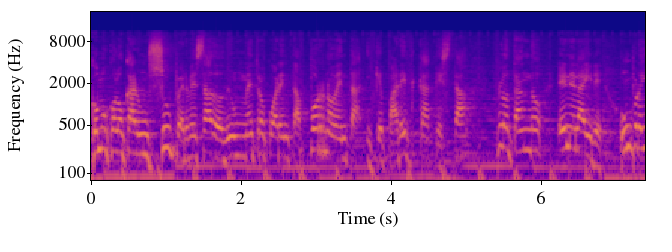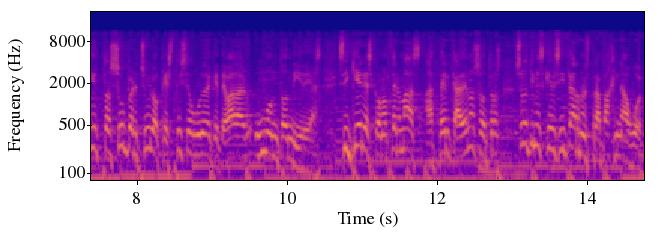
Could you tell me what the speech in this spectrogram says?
Cómo colocar un súper besado de un metro 40 por 90 y que parezca que está flotando en el aire. Un proyecto súper chulo que estoy seguro de que te va a dar un montón de ideas. Si quieres conocer más acerca de nosotros, solo tienes que visitar nuestra página web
